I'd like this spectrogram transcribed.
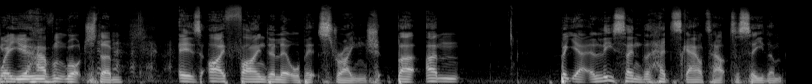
where you you. haven't watched them is I find a little bit strange. But um, but yeah, at least send the head scout out to see them.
